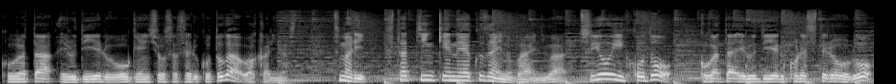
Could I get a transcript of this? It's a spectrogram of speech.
小型 LDL を減少させることが分かりました。つまり、スタチン系の薬剤の場合には強いほど小型 LDL コレステロールを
